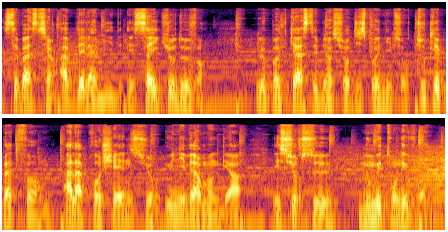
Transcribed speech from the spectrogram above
Sébastien Abdelhamid et Saikyo Devin. Le podcast est bien sûr disponible sur toutes les plateformes. À la prochaine sur Univers Manga. Et sur ce, nous mettons les voiles.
